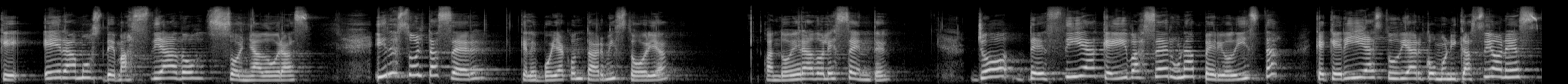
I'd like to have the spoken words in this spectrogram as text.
que éramos demasiado soñadoras. Y resulta ser que les voy a contar mi historia. Cuando era adolescente, yo decía que iba a ser una periodista, que quería estudiar comunicaciones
